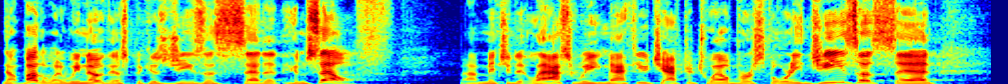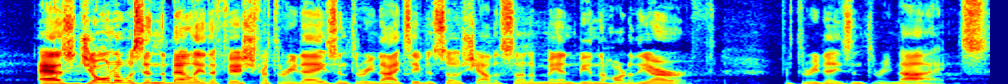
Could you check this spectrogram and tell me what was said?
Now, by the way, we know this because Jesus said it himself. I mentioned it last week, Matthew chapter 12, verse 40. Jesus said, As Jonah was in the belly of the fish for three days and three nights, even so shall the Son of Man be in the heart of the earth for three days and three nights.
